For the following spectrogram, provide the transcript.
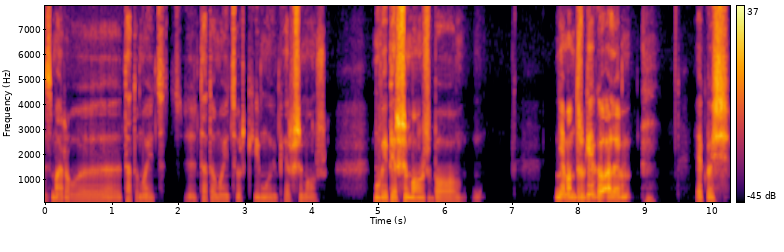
zmarł e, tato mojej, tato mojej córki, mój pierwszy mąż. Mówię pierwszy mąż, bo nie mam drugiego, ale jakoś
